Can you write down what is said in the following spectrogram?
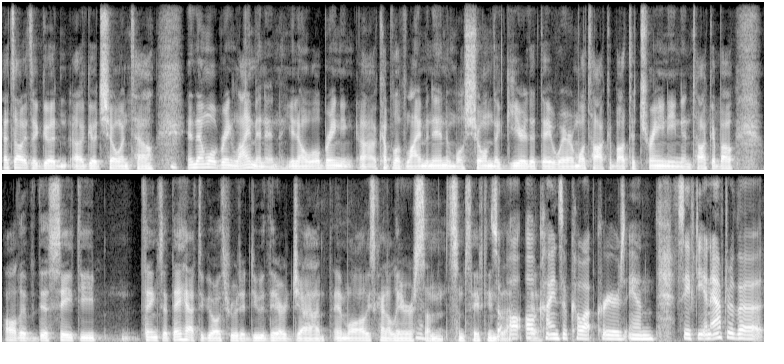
That's always a good a good show and tell, and then we'll bring linemen in. You know, we'll bring uh, a couple of linemen in, and we'll show them the gear that they wear, and we'll talk about the training and talk about all the the safety things that they have to go through to do their job, and we'll always kind of layer some some safety into So that. all, all Yeah. kinds of co-op careers and safety. And after the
